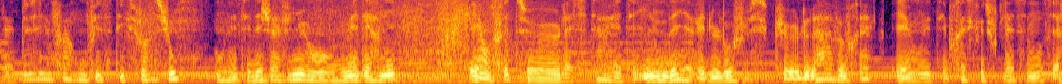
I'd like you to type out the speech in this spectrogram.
C'est la deuxième fois qu'on fait cette exploration. On était déjà venu en mai dernier. Et en fait, euh, la citerne a été inondée, il y avait de l'eau jusque là à peu près. Et on était presque toute la cimentière.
